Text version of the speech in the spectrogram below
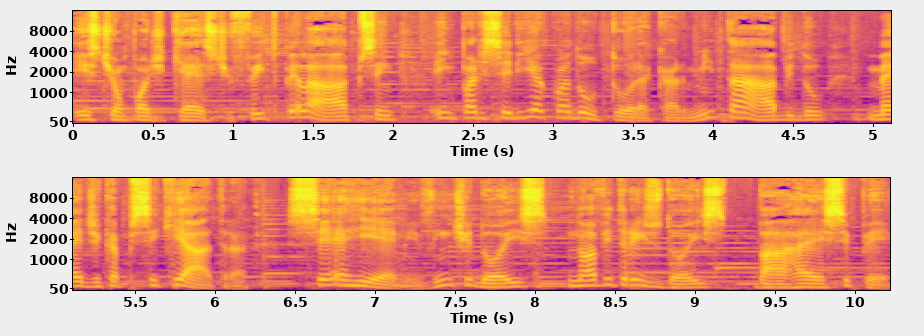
Este é um podcast feito pela Apsen em parceria com a doutora Carmita Ábido, médica psiquiatra, CRM 22 932-SP.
